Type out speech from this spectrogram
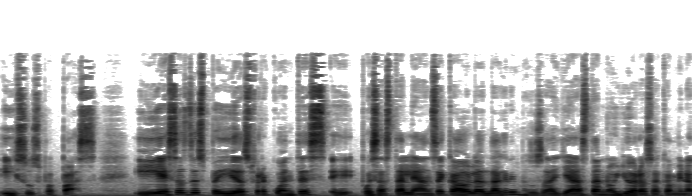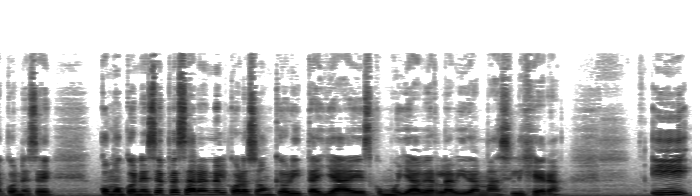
y sus papás. Y esas despedidas frecuentes, eh, pues hasta le han secado las lágrimas, o sea, ya hasta no llora, o sea, camina con ese, como con ese pesar en el corazón que ahorita ya es como ya ver la vida más ligera. Y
